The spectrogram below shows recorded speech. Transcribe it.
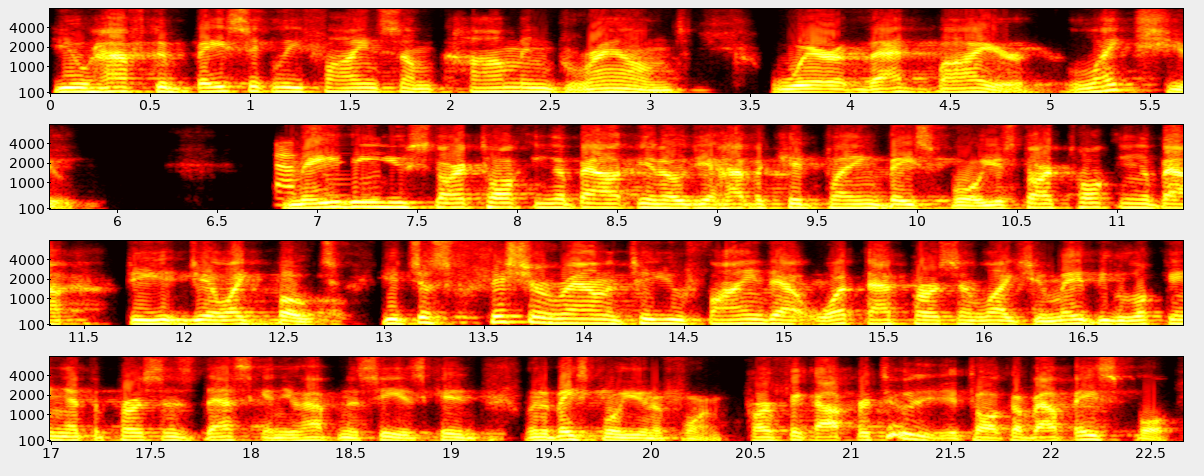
You have to basically find some common ground where that buyer likes you. Maybe you start talking about, you know, do you have a kid playing baseball? You start talking about, do you, do you like boats? You just fish around until you find out what that person likes. You may be looking at the person's desk and you happen to see his kid with a baseball uniform. Perfect opportunity to talk about baseball.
